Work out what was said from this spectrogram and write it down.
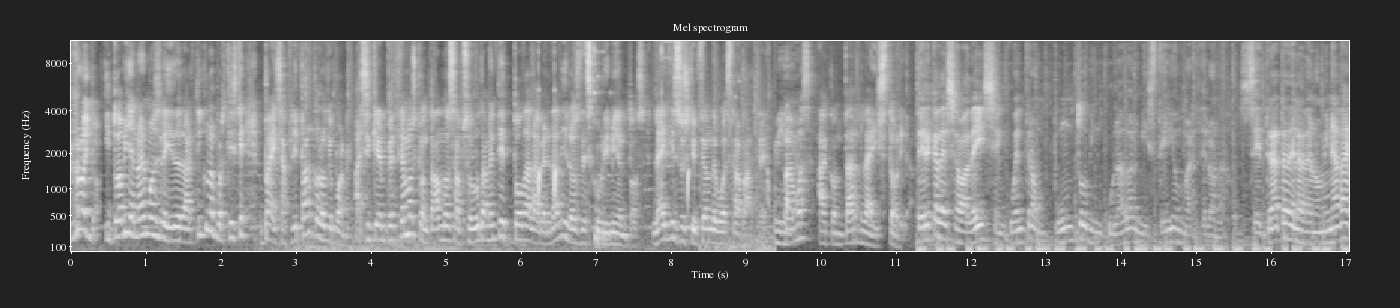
rollo. Y todavía no hemos leído el artículo porque es que vais a flipar con lo que pone. Así que empecemos contándoos absolutamente toda la verdad y los descubrimientos. Like y suscripción de vuestra parte. Vamos a contar la historia. Cerca del Sabadell se encuentra un punto vinculado al misterio en Barcelona. Se trata de la denominada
